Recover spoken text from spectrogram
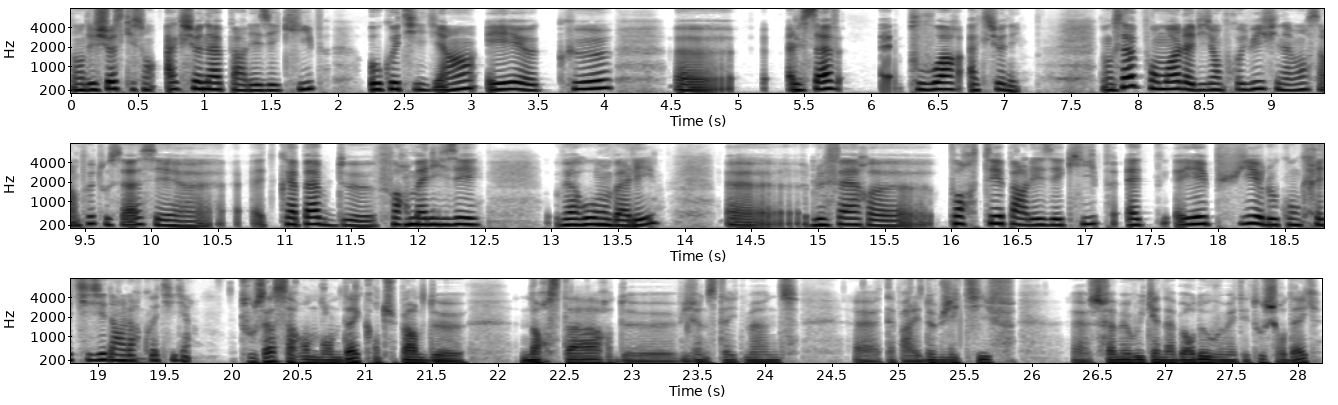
dans des choses qui sont actionnables par les équipes au quotidien et euh, que savent pouvoir actionner. Donc ça, pour moi, la vision produit, finalement, c'est un peu tout ça. C'est être capable de formaliser vers où on va aller, euh, le faire euh, porter par les équipes être- et puis le concrétiser dans leur quotidien. Tout ça, ça rentre dans le deck quand tu parles de North Star, de Vision Statement, tu as parlé d'objectifs, euh, ce fameux week-end à Bordeaux, vous mettez tout sur deck.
